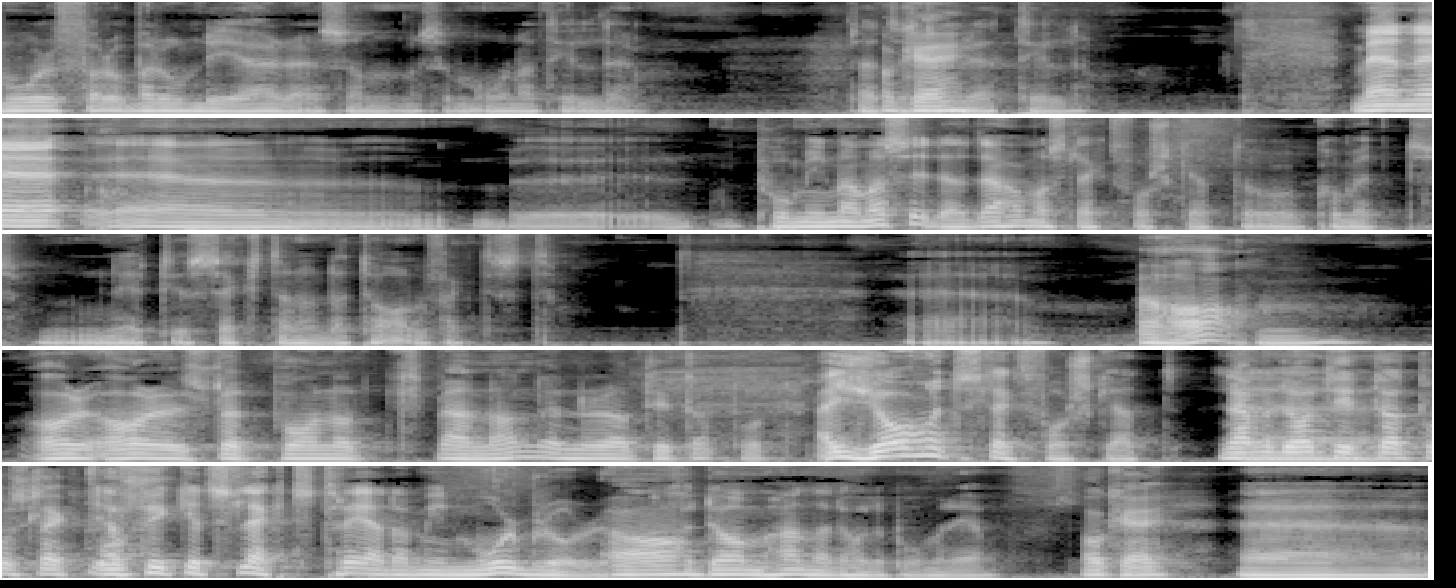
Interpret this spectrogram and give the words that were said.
morfar och baron De där som, som ordnade till det. Så att det Okej. stod rätt till. Men eh, eh, på min mammas sida, där har man släktforskat och kommit ner till 1600-tal faktiskt. Jaha. Har, har du stött på något spännande när du har tittat på det? Jag har inte släktforskat. Nej, men du har Eh, tittat på släktforskning? Jag fick ett släktträd av min morbror. Ja. För de, han hade hållit på med det. Okej. Eh,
